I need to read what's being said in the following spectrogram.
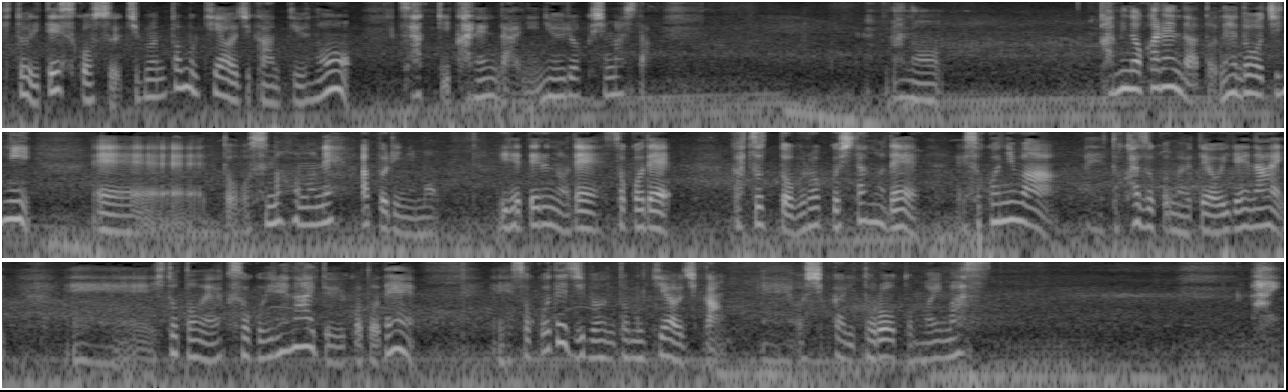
一人で過ごす自分と向き合う時間っていうのをさっきカレンダーに入力しました。あの紙のカレンダーとね同時に、えー、っとスマホのねアプリにも入れてるのでそこでガツッとブロックしたのでそこには、えーと、家族の予定を入れない、えー、人との約束を入れないということで、えー、そこで自分と向き合う時間、えー、をしっかり取ろうと思います。はい、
